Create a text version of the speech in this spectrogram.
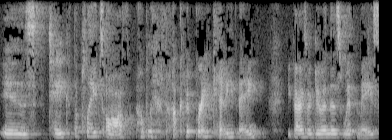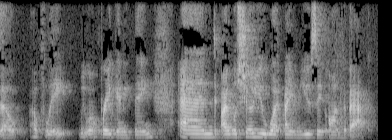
is take the plates off. Hopefully I'm not gonna break anything. You guys are doing this with me, so hopefully we won't break anything. And I will show you what I'm using on the back.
